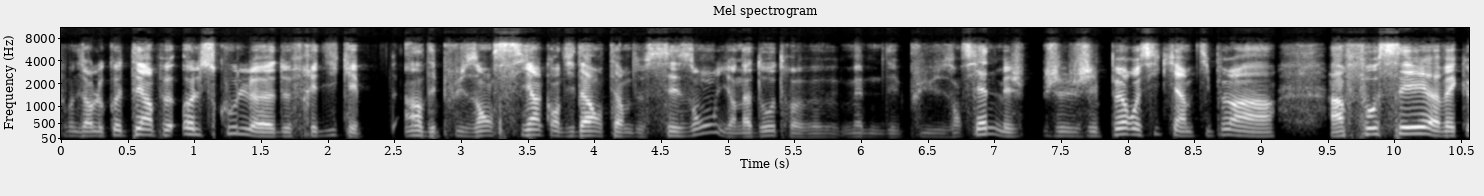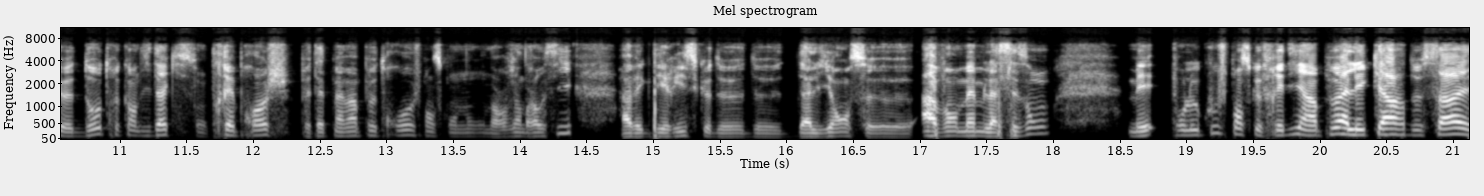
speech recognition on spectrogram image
comment dire, le côté un peu old school euh, de Freddy qui est un des plus anciens candidats en termes de saison. Il y en a d'autres, euh, même des plus anciennes, mais j'ai peur aussi qu'il y ait un petit peu un, un fossé avec euh, d'autres candidats qui sont très proches, peut-être même un peu trop. Je pense qu'on on en reviendra aussi, avec des risques de de- d'alliance euh, avant même la saison. Mais pour le coup, je pense que Freddy est un peu à l'écart de ça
